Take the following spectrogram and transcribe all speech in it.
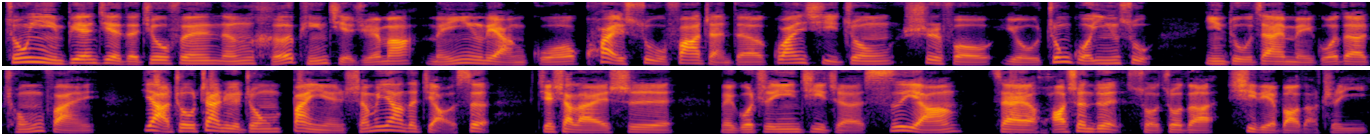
中印边界的纠纷能和平解决吗？美印两国快速发展的关系中是否有中国因素？印度在美国的重返亚洲战略中扮演什么样的角色？接下来是美国之音记者思阳在华盛顿所做的系列报道之一。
